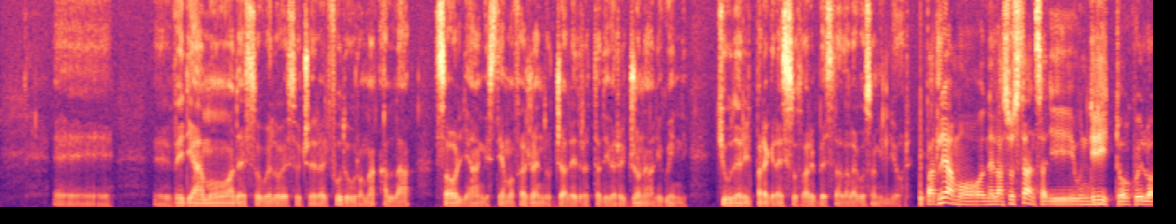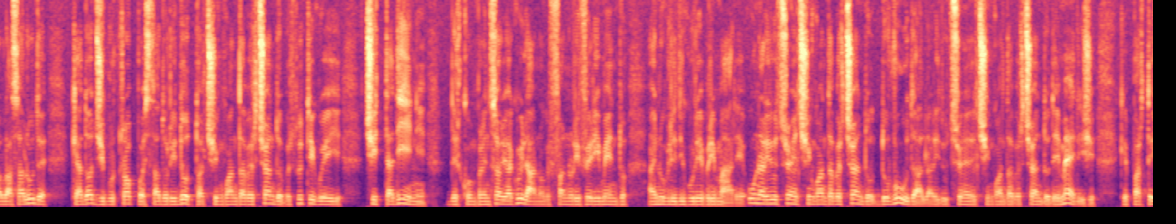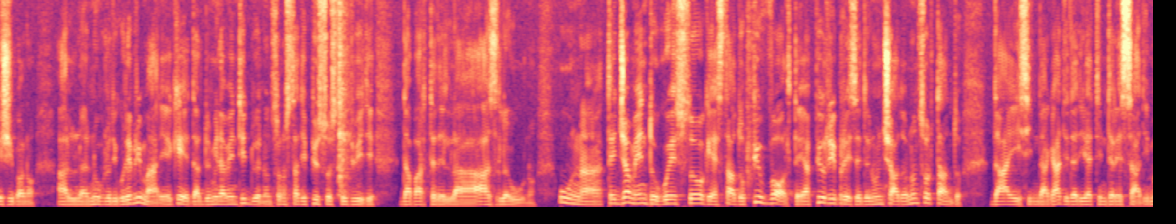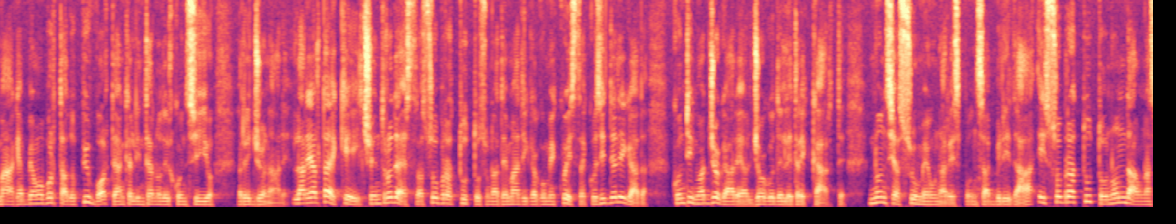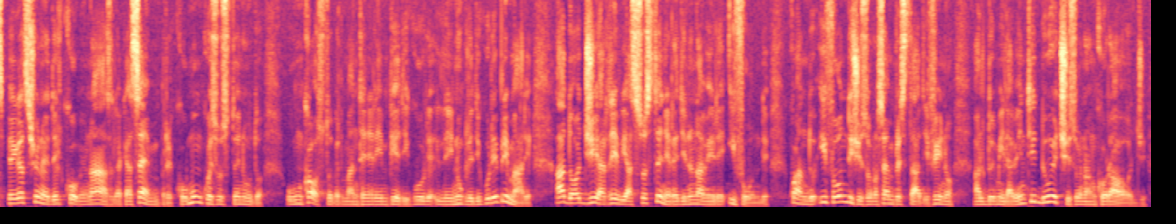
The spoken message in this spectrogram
Eh, eh, vediamo adesso quello che succederà in futuro, ma alla soglia anche stiamo facendo già le trattative regionali, quindi chiudere il pregresso sarebbe stata la cosa migliore. Parliamo nella sostanza di un diritto, quello alla salute, che ad oggi purtroppo è stato ridotto al 50% per tutti quei cittadini del comprensorio aquilano che fanno riferimento ai nuclei di cure primarie. Una riduzione del 50% dovuta alla riduzione del 50% dei medici che partecipano al nucleo di cure primarie che dal 2022 non sono stati più sostituiti da parte della ASL 1. Un atteggiamento questo che è stato più volte a più riprese denunciato non soltanto dai sindacati, dai diretti interessati, ma che abbiamo portato più volte anche all'interno del Consiglio regionale. La realtà è che il centrodestra, soprattutto su una tematica come questa e così delicata, continua a giocare al gioco delle tre carte. Non si assume una responsabilità e soprattutto non dà una spiegazione del come una ASLA che ha sempre comunque sostenuto un costo per mantenere in piedi i nuclei di cure primarie, ad oggi arrivi a sostenere di non avere i fondi, quando i fondi ci sono sempre sempre stati fino al 2022 e ci sono ancora oggi.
